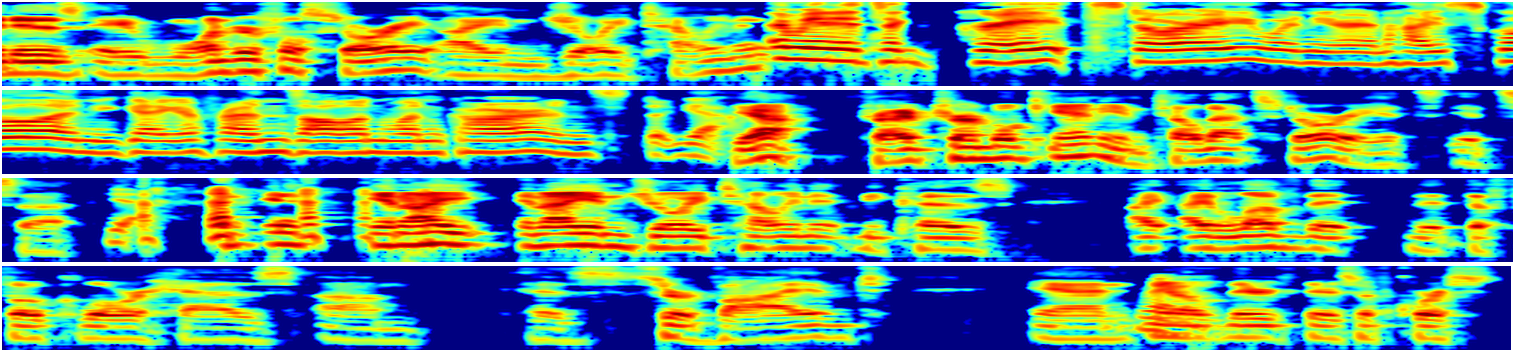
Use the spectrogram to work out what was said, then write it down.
it is a wonderful story. I enjoy telling it. I mean, it's a great story when you're in high school and you get your friends all in one car and st- yeah. yeah drive turnbull canyon tell that story it's it's uh Yeah. and, and, and i and i enjoy telling it because i i love that that the folklore has um has survived and you know there's there's of course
